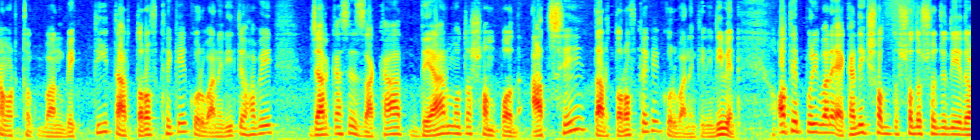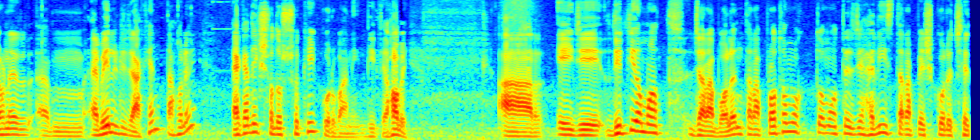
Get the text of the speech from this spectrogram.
সামর্থ্যবান ব্যক্তি তার তরফ থেকে কোরবানি দিতে হবে, যার কাছে জাকাত দেয়ার মতো সম্পদ আছে, তার তরফ থেকে কোরবানি তিনি দিবেন। অতএব পরিবারে একাধিক সদস্য যদি এ ধরনের অ্যাবিলিটি রাখেন, তাহলে একাধিক সদস্যকেই কোরবানি দিতে হবে। আর এই যে দ্বিতীয় মত যারা বলেন, তারা প্রথমোক্ত মতে যে হাদিস তারা পেশ করেছেন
